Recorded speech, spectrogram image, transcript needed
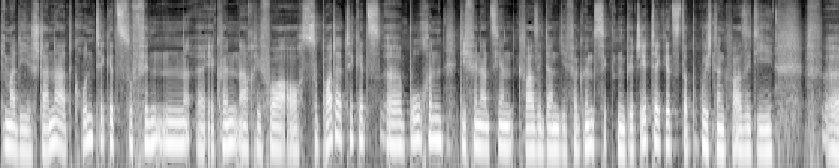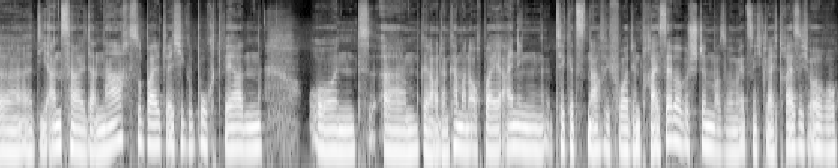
immer die Standard-Grundtickets zu finden. Äh, ihr könnt nach wie vor auch Supporter-Tickets äh, buchen. Die finanzieren quasi dann die vergünstigten Budget-Tickets. Da buche ich dann quasi die, äh, die Anzahl danach, sobald welche gebucht werden. Und ähm, genau, dann kann man auch bei einigen Tickets nach wie vor den Preis selber bestimmen. Also wenn man jetzt nicht gleich 30 Euro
